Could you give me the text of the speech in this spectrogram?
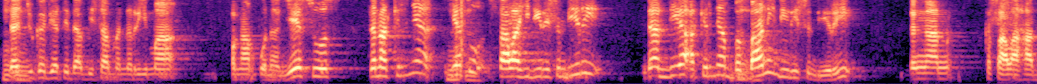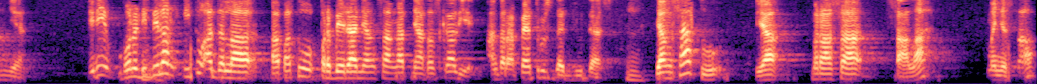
dan juga dia tidak bisa menerima pengampunan Yesus dan akhirnya dia tuh salahi diri sendiri dan dia akhirnya bebani diri sendiri dengan kesalahannya. Jadi boleh dibilang itu adalah apa tuh perbedaan yang sangat nyata sekali antara Petrus dan Yudas. Hmm. Yang satu ya merasa salah, menyesal,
